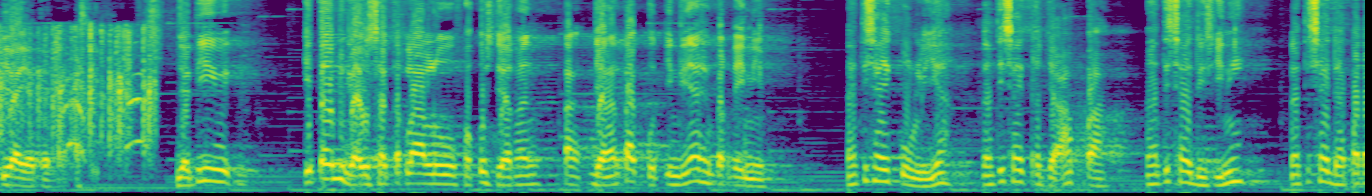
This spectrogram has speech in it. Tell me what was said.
Iya ya terima kasih. Jadi kita ini nggak usah terlalu fokus jangan ta- jangan takut intinya seperti ini. Nanti saya kuliah, nanti saya kerja apa, nanti saya di sini, nanti saya dapat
